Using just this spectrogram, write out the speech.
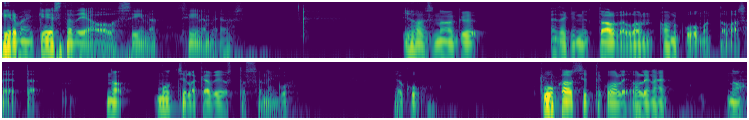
hirveän kestäviä olla siinä, siinä mielessä. Joo, se on kyllä, etenkin nyt talvella on, on kuumottava se, että no mutsilla kävi just tuossa niin kuin joku kuukausi sitten, kun oli, oli näitä, no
